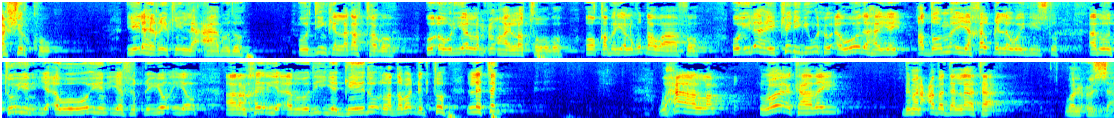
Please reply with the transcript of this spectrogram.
ashirku iyo ilaahay khayrkii in la caabudo oo diinkii laga tago oo awliya muxuu ahay la tuugo oo qabriya lagu dawaafo oo ilaahay keligii wuxuu awoodahayay addoommo iyo khalqi la weydiisto. Abootooyin iyo awowooyin iyo fiqiyo iyo aalan khayr iyo aboodi iyo geedo la daba dhigto la teg. Waxaa loo ekaaday biman cabada laata wاlcuza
